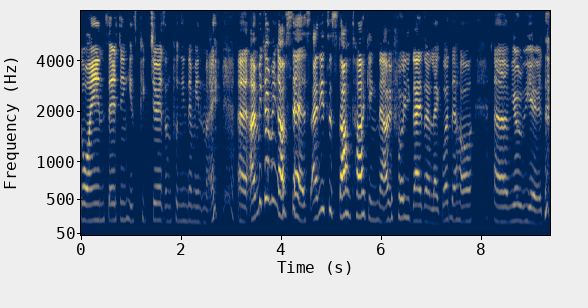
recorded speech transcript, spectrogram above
going searching his pictures and putting them in my uh, i'm becoming obsessed. I need to stop talking now before you guys are like what the hell? Um, you're weird.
